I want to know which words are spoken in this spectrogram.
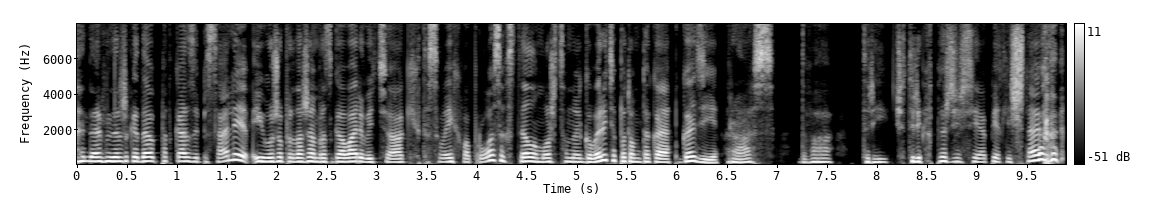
Даже, даже когда подкаст записали и уже продолжаем разговаривать о каких-то своих вопросах, Стелла может со мной говорить, а потом такая, погоди, раз, два, три, четыре. Подожди, я петли считаю.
